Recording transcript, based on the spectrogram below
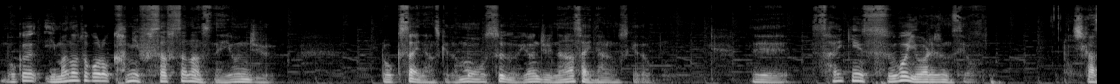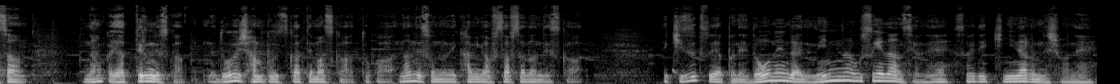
僕今のところ髪ふさふさなんですね46歳なんですけどもうすぐ47歳になるんですけどで最近すごい言われるんですよ鹿さん何かやってるんですか？どういうシャンプー使ってますか？とか何でそんなに髪がふさふさなんですか？で気づくとやっぱね同年代のみんな薄毛なんですよね。それで気になるんでしょうね。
